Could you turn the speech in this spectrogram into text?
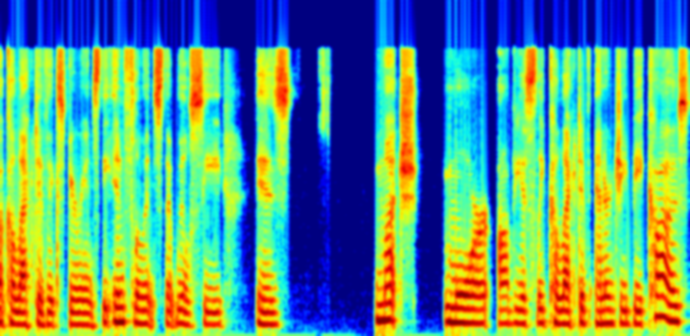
a collective experience. The influence that we'll see is much more obviously collective energy because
